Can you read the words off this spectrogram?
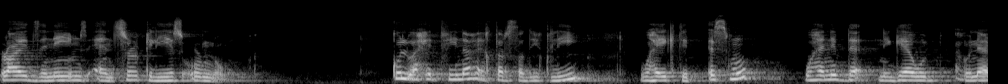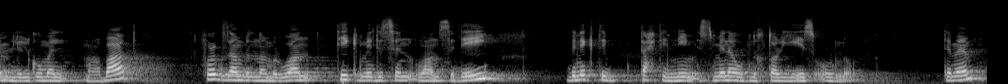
write the names and circle yes or no. كل واحد فينا هيختار صديق ليه وهيكتب اسمه وهنبدأ نجاوب أو نعمل الجمل مع بعض. For example number one take medicine once a day بنكتب تحت النيم اسمنا وبنختار yes or no. تمام؟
